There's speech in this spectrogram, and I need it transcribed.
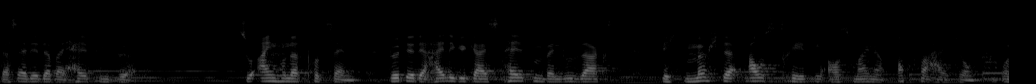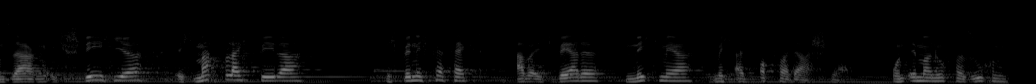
dass er dir dabei helfen wird. Zu 100 Prozent wird dir der Heilige Geist helfen, wenn du sagst, ich möchte austreten aus meiner Opferhaltung und sagen, ich stehe hier, ich mache vielleicht Fehler, ich bin nicht perfekt, aber ich werde nicht mehr mich als Opfer darstellen und immer nur versuchen,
